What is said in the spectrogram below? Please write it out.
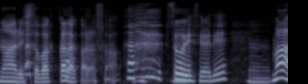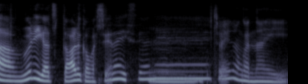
のある人ばっかだからさ、そうですよね、うん。まあ無理がちょっとあるかもしれないですようねん、そういうのがない。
